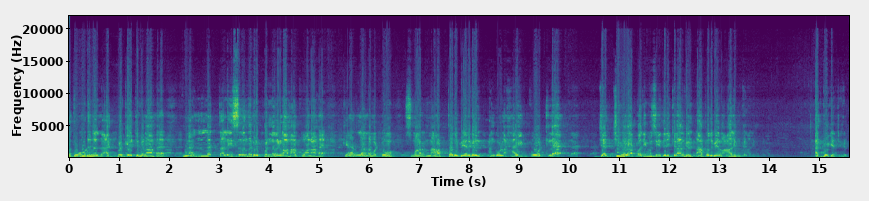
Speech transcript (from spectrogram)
அதோடு நல்ல அட்வொகேட்டுகளாக நல்ல தலை சிறந்த விற்பனர்களாக ஆக்குவானாக? கேரளால மட்டும் சுமார் நாற்பது பேர்கள் அங்குள்ள ஹைகோர்ட்ல ஜட்ஜுகளா பதிவு செய்திருக்கிறார்கள். நாற்பது பேரும் ஆலிம்கள் அட்வொகேட்டுகள்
